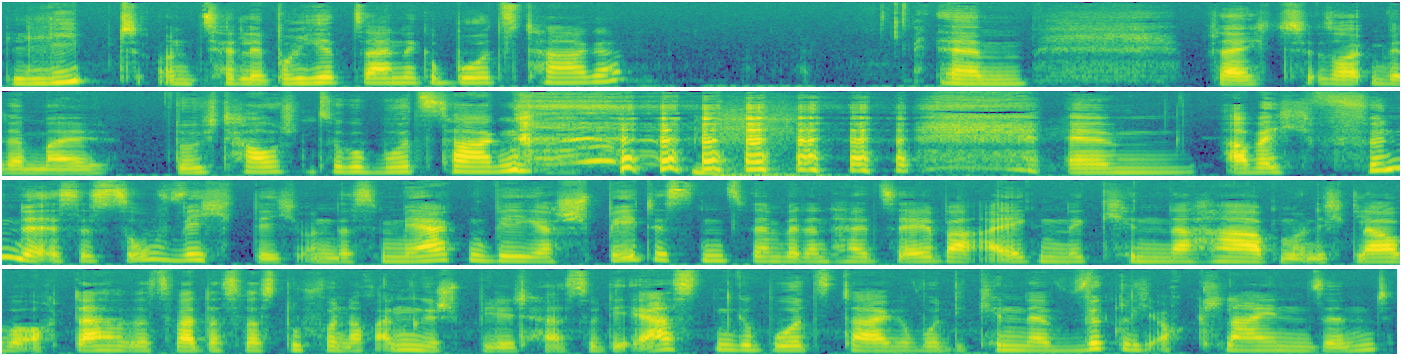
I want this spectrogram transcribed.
liebt und zelebriert seine Geburtstage. Ähm, vielleicht sollten wir da mal durchtauschen zu Geburtstagen. ähm, aber ich finde, es ist so wichtig und das merken wir ja spätestens, wenn wir dann halt selber eigene Kinder haben. Und ich glaube auch da, das war das, was du vorhin auch angespielt hast, so die ersten Geburtstage, wo die Kinder wirklich auch klein sind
